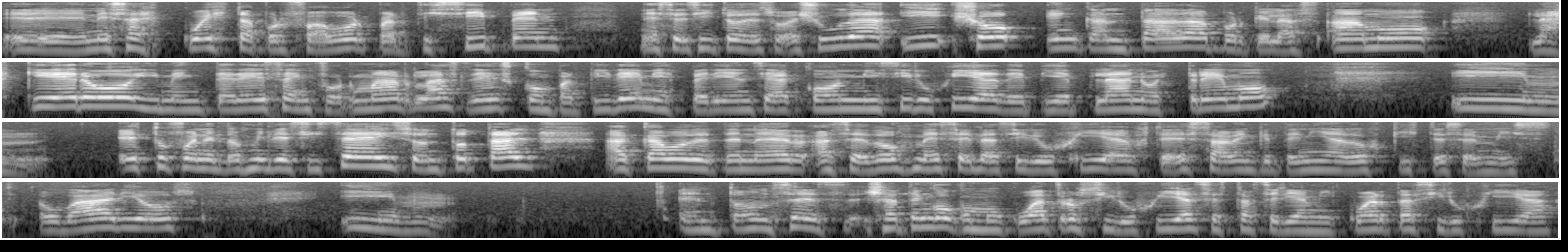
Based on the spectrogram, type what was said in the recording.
eh, en esa encuesta, por favor, participen, necesito de su ayuda y yo encantada porque las amo, las quiero y me interesa informarlas, les compartiré mi experiencia con mi cirugía de pie plano extremo. Y mm, esto fue en el 2016, en total acabo de tener hace dos meses la cirugía, ustedes saben que tenía dos quistes en mis ovarios y mm, entonces ya tengo como cuatro cirugías, esta sería mi cuarta cirugía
